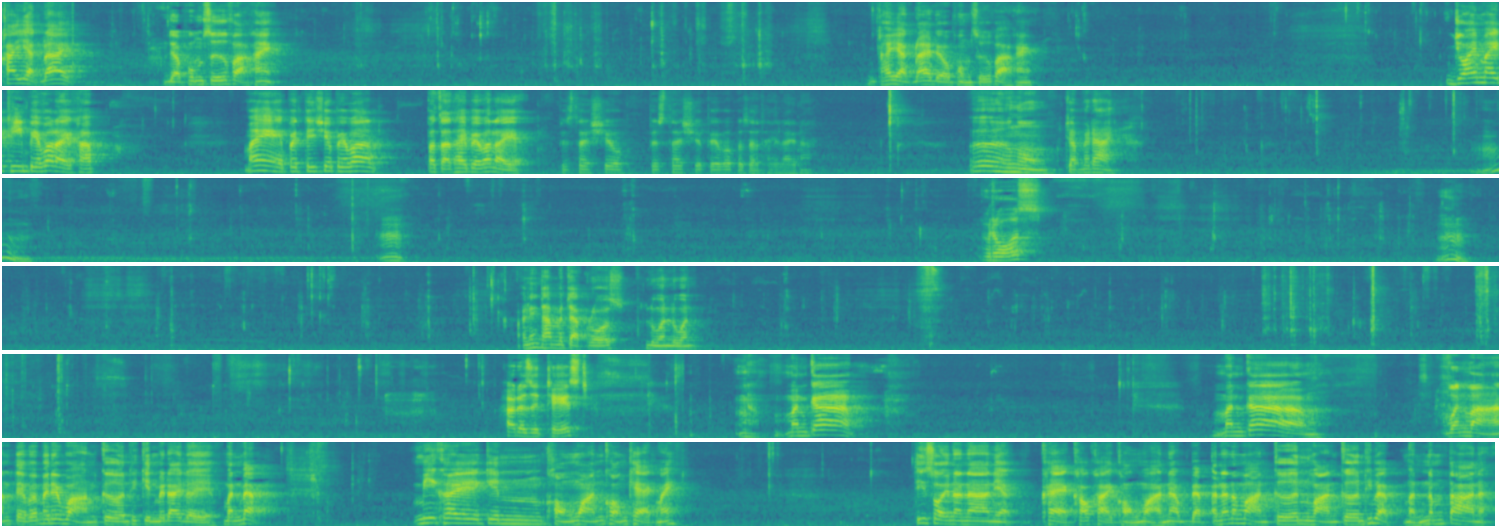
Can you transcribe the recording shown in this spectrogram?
ใครอยากได้ เดี๋ยวผมซื้อฝากให้ ถ้าอยากได้เดี๋ยวผมซื้อฝากให้ join my team แปลว่าอะไรครับ ไม่ปฏิเชียแปลว่า ภาษาไทยแปลว่าอะไรอะ pistachio pistachio แปลว่าภาษาไทยอะไรนะ เออ งงจำไม่ได้ อืม อืม โรสอืมอันนี้ทำมาจากโรสล้วนๆ How does it taste มันก็ มันก็หวานหวานแต่ว่าไม่ได้หวานเกินที่กินไม่ได้เลย มันแบบ มีใครกินของหวานของแขกไหม ที่ซอยนานาเนี่ย แขกเขาขายของหวานนะแบบอันนั้นหวานเกินหวานเกินที่แบบเหมือนน้ำตาลอะ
